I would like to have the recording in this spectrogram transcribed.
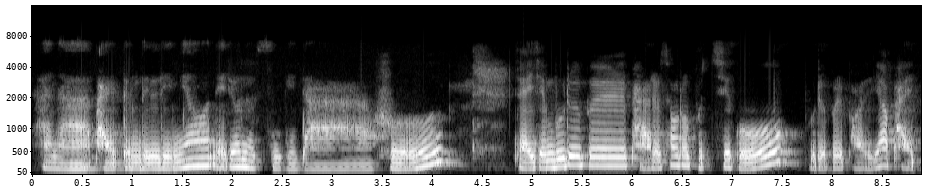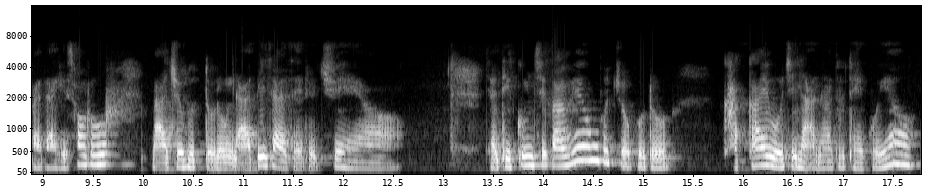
하나, 발등 늘리며 내려놓습니다. 후. 자, 이제 무릎을, 발을 서로 붙이고, 무릎을 벌려 발바닥이 서로 마주 붙도록 나비 자세를 취해요. 자, 뒤꿈치가 회음부 쪽으로 가까이 오진 않아도 되고요.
